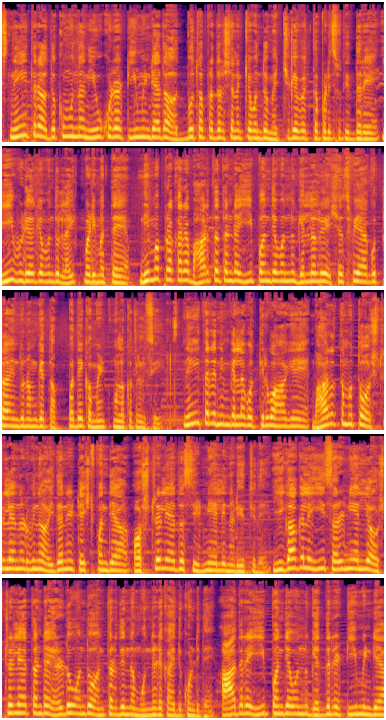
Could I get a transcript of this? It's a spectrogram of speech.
ಸ್ನೇಹಿತರೆ, ಅದಕ್ಕೂ ಮುನ್ನ ನೀವು ಕೂಡ ಟೀಂ ಇಂಡಿಯಾದ ಅದ್ಭುತ ಪ್ರದರ್ಶನಕ್ಕೆ ಒಂದು ಮೆಚ್ಚುಗೆ ವ್ಯಕ್ತಪಡಿಸುತ್ತಿದ್ದರೆ, ಈ ವಿಡಿಯೋಗೆ ಒಂದು ಲೈಕ್ ಮಾಡಿ ಮತ್ತೆ, ನಿಮ್ಮ ಪ್ರಕಾರ ಭಾರತ ತಂಡ ಈ ಪಂದ್ಯವನ್ನು ಗೆಲ್ಲಲು ಯಶಸ್ವಿಯಾಗುತ್ತಾ ಎಂದು ನಮಗೆ ತಪ್ಪದೇ ಕಮೆಂಟ್ ಮೂಲಕ ತಿಳಿಸಿ. ಸ್ನೇಹಿತರೆ, ನಿಮ್ಗೆಲ್ಲ ಗೊತ್ತಿರುವ ಹಾಗೆ, ಭಾರತ ಮತ್ತು ಆಸ್ಟ್ರೇಲಿಯಾ ನಡುವಿನ ಐದನೇ ಟೆಸ್ಟ್ ಪಂದ್ಯ ಆಸ್ಟ್ರೇಲಿಯಾದ ಸಿಡ್ನಿಯಲ್ಲಿ ನಡೆಯುತ್ತಿದೆ. ಈಗಾಗಲೇ ಈ ಸರಣಿಯಲ್ಲಿ ಆಸ್ಟ್ರೇಲಿಯಾ ತಂಡ ಎರಡು ಒಂದು ಅಂತರದಿಂದ ಮುನ್ನಡೆ ಕಾಯ್ದುಕೊಂಡಿದೆ. ಆದರೆ ಈ ಪಂದ್ಯವನ್ನು ಗೆದ್ದರೆ ಟೀಂ ಇಂಡಿಯಾ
